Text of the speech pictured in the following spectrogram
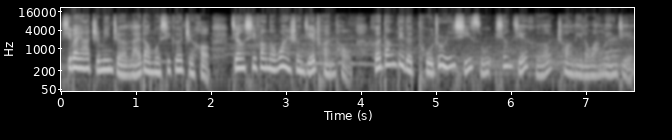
西班牙殖民者来到墨西哥之后，将西方的万圣节传统和当地的土著人习俗相结合，创立了亡灵节。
